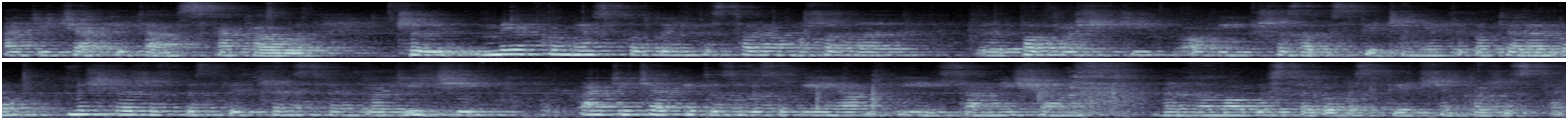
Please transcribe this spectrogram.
a dzieciaki tam skakały. Czy my jako miasto do inwestora możemy y, poprosić ich o większe zabezpieczenie tego terenu? Myślę, że z bezpieczeństwem dla dzieci, a dzieciaki to zrozumieją i za miesiąc będą mogły z tego bezpiecznie korzystać.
